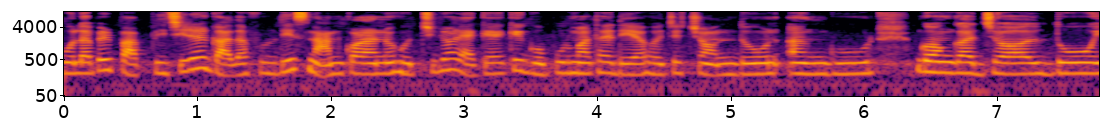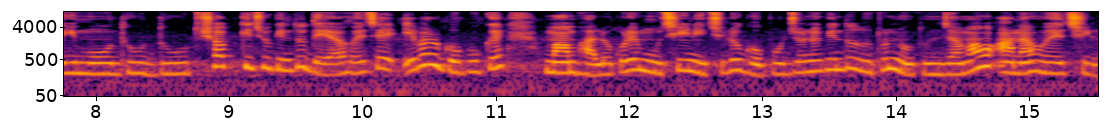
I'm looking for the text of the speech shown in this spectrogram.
গোলাপের পাপড়ি চিড়ে আর গাঁদা ফুল দিয়ে স্নান করানো হচ্ছিল। আর একে একে গপুর মাথায় দেওয়া হয়েছে চন্দন, আঙ্গুর, গঙ্গার জল, দই, মধু, দুধ সব কিছু কিন্তু দেওয়া হয়েছে। এবার গপুকে মা ভালো করে মুছিয়ে নিচ্ছিল। গপুর জন্য কিন্তু দুটো নতুন জামাও আনা হয়েছিল।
